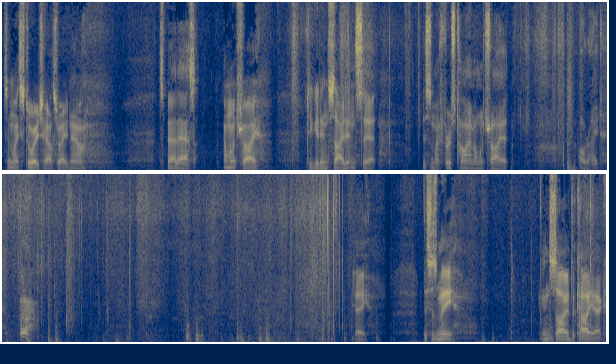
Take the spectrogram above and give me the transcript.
It's in my storage house right now. It's badass. I'm gonna try to get inside it and sit. This is my first time. I want to try it. All right. Ugh. Okay. This is me inside the kayak,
